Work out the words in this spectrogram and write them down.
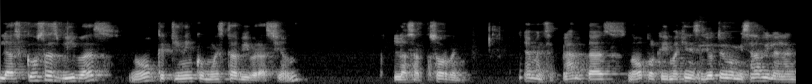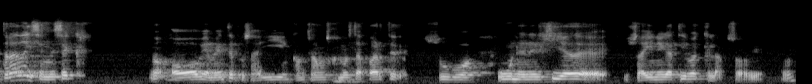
las cosas vivas, ¿no? Que tienen como esta vibración, las absorben. Llámense plantas, ¿no? Porque imagínense, yo tengo mi sábila en la entrada y se me seca. ¿no? Obviamente, pues ahí encontramos como esta parte de subo una energía pues ahí negativa que la absorbe, ¿no?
